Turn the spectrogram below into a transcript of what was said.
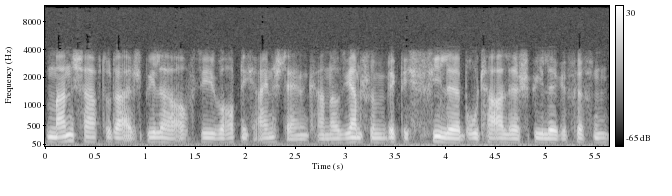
Mannschaft oder als Spieler auf sie überhaupt nicht einstellen kann. Also sie haben schon wirklich viele brutale Spiele gepfiffen.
